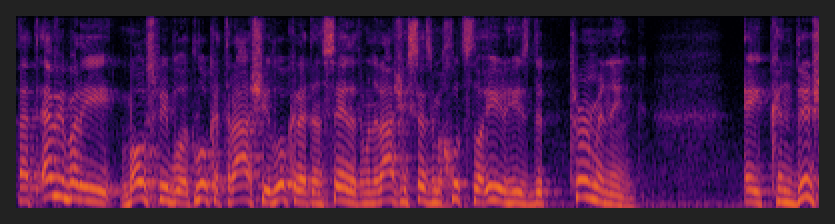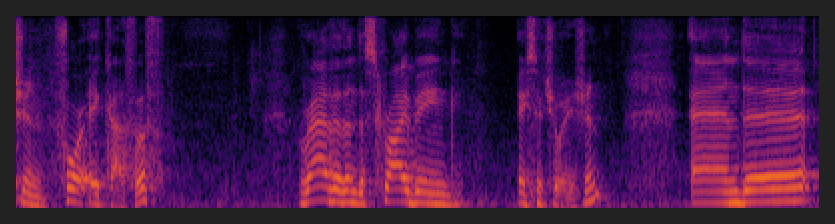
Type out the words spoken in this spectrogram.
That everybody, most people that look at Rashi, look at it and say that when Rashi says mechutz la'ir, he's determining a condition for a karfif, rather than describing a situation. And uh,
